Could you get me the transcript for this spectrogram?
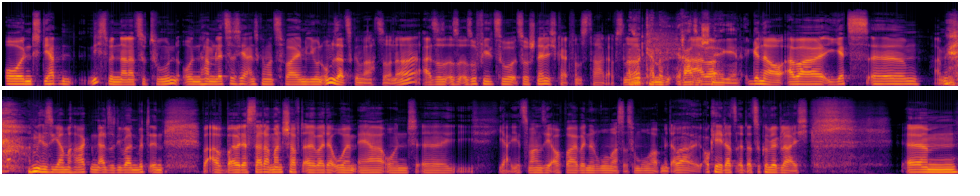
und die hatten nichts miteinander zu tun und haben letztes Jahr 1,2 Millionen Umsatz gemacht, so, ne? Also so, so viel zur, zur Schnelligkeit von Startups. Ne? Also kann rasend aber, schnell gehen. Genau, aber jetzt ähm, haben, wir, haben wir sie am Haken. Also die waren mit in bei der Startup-Mannschaft, äh, bei der OMR und äh, ja, jetzt machen sie auch bei, bei den Ruhrmasters vom Ruhrhub mit. Aber okay, das, dazu kommen wir gleich. Ähm,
